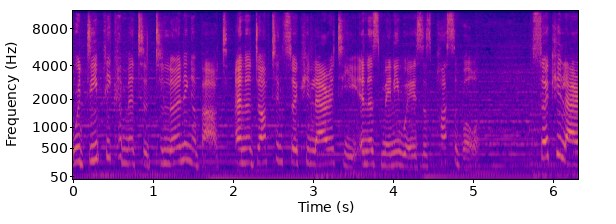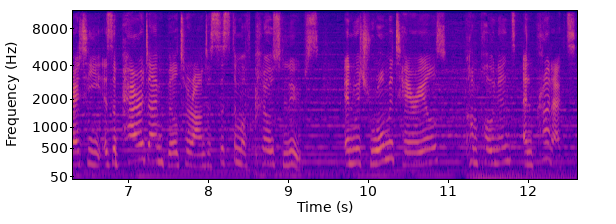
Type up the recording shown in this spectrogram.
we're deeply committed to learning about and adopting circularity in as many ways as possible. Circularity is a paradigm built around a system of closed loops in which raw materials, components, and products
